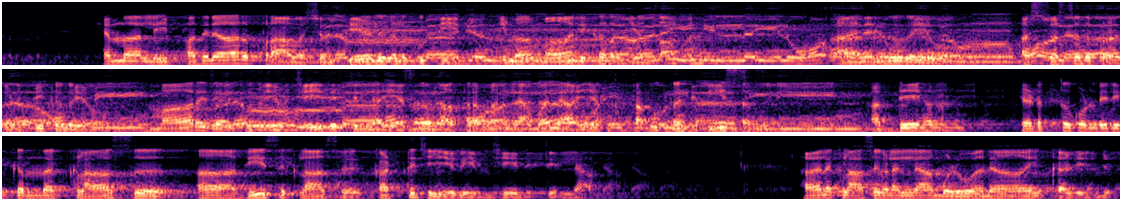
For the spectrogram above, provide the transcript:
എന്നാൽ ഈ പതിനാറ് പ്രാവശ്യം കേളുകൾ കുത്തിയിട്ടും ഇമാം മാലിക് അനങ്ങുകയോ അസ്വസ്ഥത പ്രകടിപ്പിക്കുകയോ മാറി നിൽക്കുകയോ ചെയ്തിട്ടില്ല എന്ന് മാത്രമല്ല. അദ്ദേഹം എടുത്തുകൊണ്ടിരിക്കുന്ന ക്ലാസ് ആ അതീസ് ക്ലാസ് കട്ട് ചെയ്യുകയും ചെയ്തിട്ടില്ല അങ്ങനെ ക്ലാസ്സുകളെല്ലാം മുഴുവനായി കഴിഞ്ഞു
